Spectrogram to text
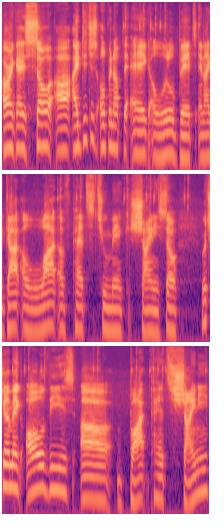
Alright guys, so uh, I did just open up the egg a little bit and I got a lot of pets to make shiny. So we're just gonna make all these uh, bot pets shiny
